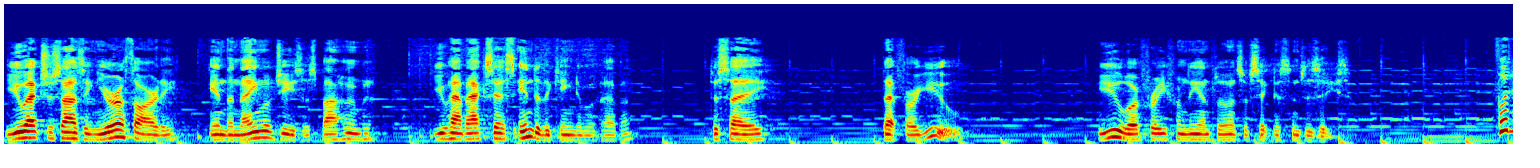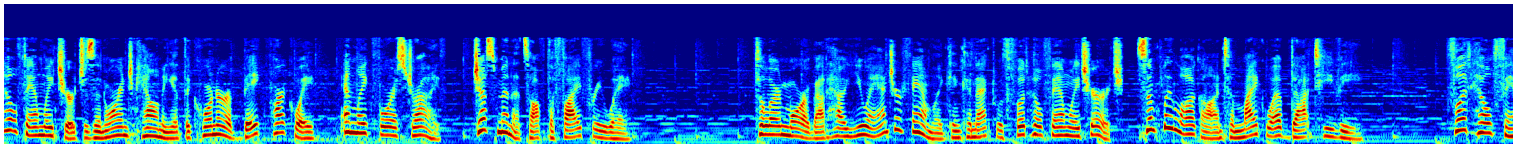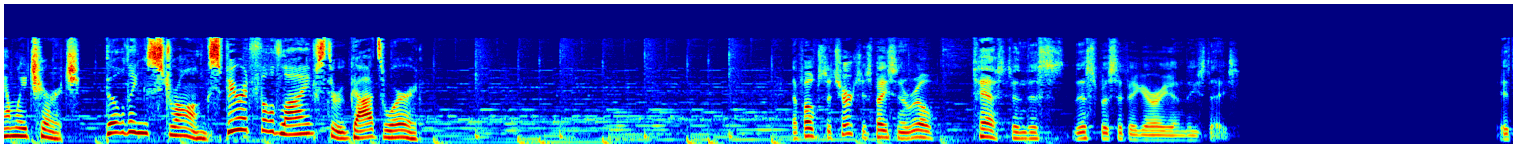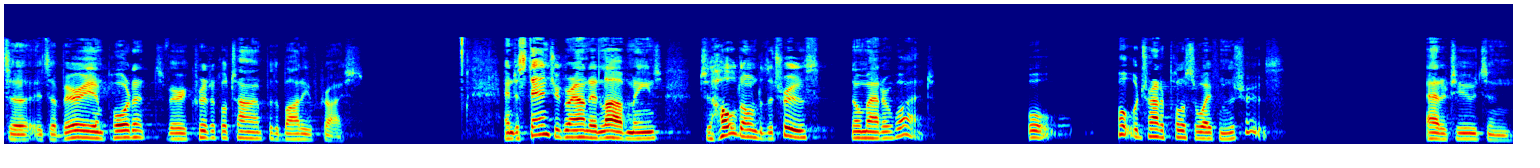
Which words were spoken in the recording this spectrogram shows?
You exercising your authority in the name of Jesus, by whom you have access into the kingdom of heaven, to say that for you, you are free from the influence of sickness and disease. Foothill Family Church is in Orange County at the corner of Bake Parkway and Lake Forest Drive, just minutes off the 5 freeway. To learn more about how you and your family can connect with Foothill Family Church, simply log on to mikewebb.tv. Foothill Family Church, building strong, spirit filled lives through God's Word. Now, folks, the church is facing a real test in this, this specific area in these days. It's a, it's a very important, very critical time for the body of Christ. And to stand your ground in love means to hold on to the truth no matter what. Well, what would try to pull us away from the truth? Attitudes and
